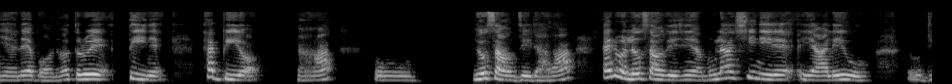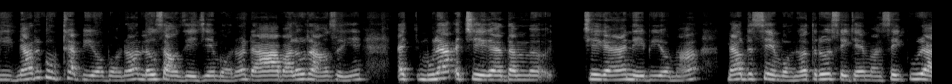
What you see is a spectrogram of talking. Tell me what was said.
ညံနဲ့ပေါ့နော်သူတို့ရဲ့အတိနဲ့ထပ်ပြီးတော့ဒါဟိုလှုပ်ဆောင်စေတာပါအဲ့လိုလှုပ်ဆောင်စေခြင်းကမူလရှိနေတဲ့အရာလေးကိုဒီနောက်တစ်ခုထပ်ပြီးတော့ပေါ့နော်လှုပ်ဆောင်စေခြင်းပေါ့နော်ဒါကဘာလို့တောင်ဆိုရင်မူလအခြေခံ ခြေခံကနေပြီးတော့မှနောက်တစ်ဆင့်ပေါ့နော်သူတို့စိတ်ထဲမှာစိတ်ကူးတာ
